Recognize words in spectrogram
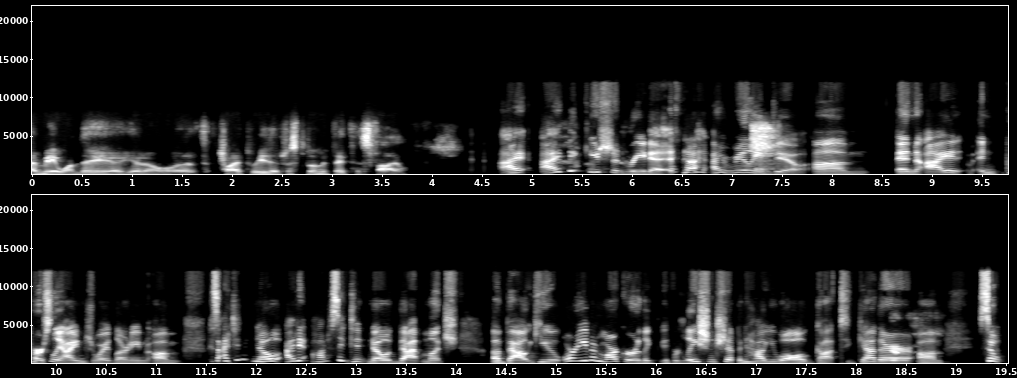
I may one day uh, you know uh, try to read it just to imitate his style. I I think you should read it. I really do. Um, and I and personally I enjoyed learning um because I didn't know I didn't honestly didn't know that much about you or even Mark or like the relationship and how you all got together. Um so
